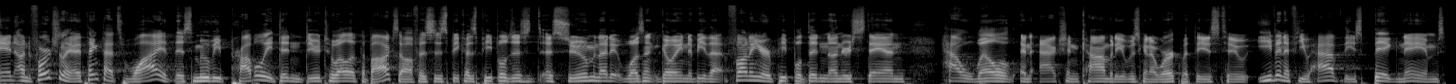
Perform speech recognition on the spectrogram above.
And unfortunately, I think that's why this movie probably didn't do too well at the box office, is because people just assumed that it wasn't going to be that funny, or people didn't understand how well an action comedy was going to work with these two. Even if you have these big names,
